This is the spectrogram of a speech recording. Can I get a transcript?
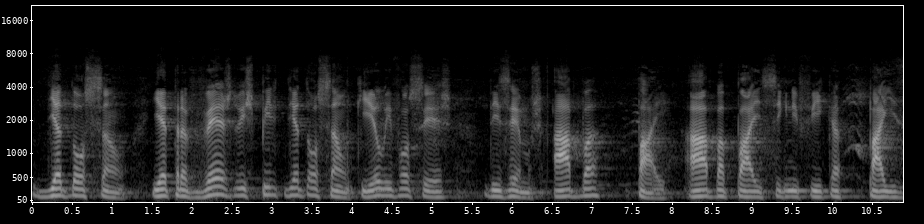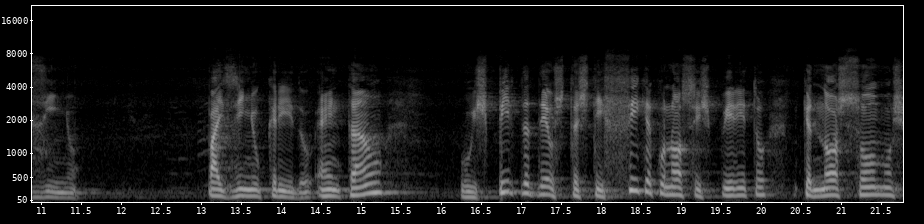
de adoção. E é através do espírito de adoção que eu e vocês dizemos Abba Pai. Abba Pai significa paizinho. Paizinho querido. Então, o Espírito de Deus testifica com o nosso espírito que nós somos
